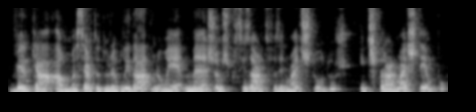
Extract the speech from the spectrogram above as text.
ver que há, há, uma certa durabilidade, não é? Mas vamos precisar de fazer mais estudos e de esperar mais tempo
